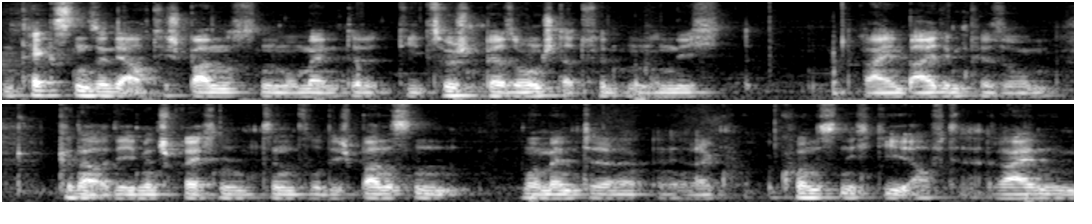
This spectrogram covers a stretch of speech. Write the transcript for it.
In Texten sind ja auch die spannendsten Momente, die zwischen Personen stattfinden und nicht rein bei den Personen. Genau, dementsprechend sind so die spannendsten Momente in der Kunst nicht die oft rein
